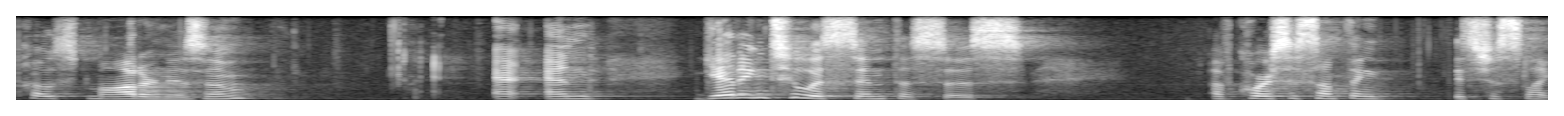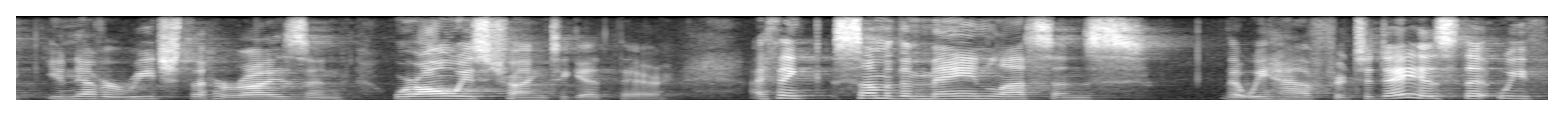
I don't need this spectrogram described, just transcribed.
postmodernism. And, and getting to a synthesis, of course, is something, it's just like you never reach the horizon. We're always trying to get there. I think some of the main lessons that we have for today is that we've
